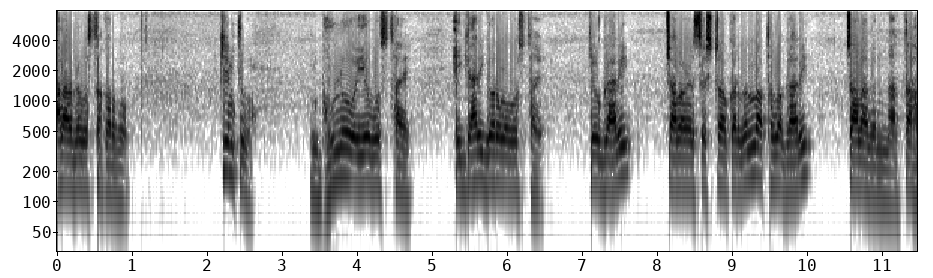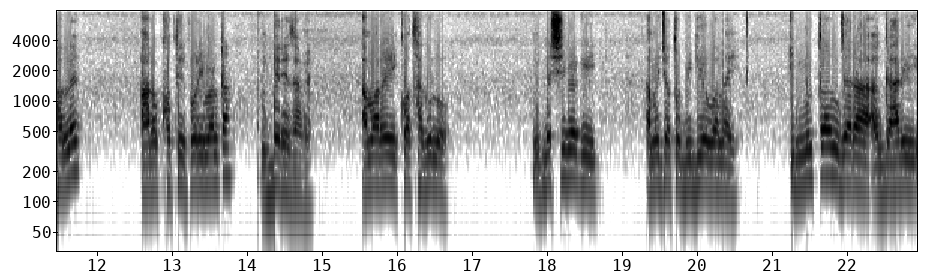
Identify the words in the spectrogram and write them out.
আনার ব্যবস্থা করব। কিন্তু ভুলও এই অবস্থায় এই গাড়ি গরম অবস্থায়। কেউ গাড়ি চালানোর চেষ্টাও করবেন না অথবা গাড়ি চালাবেন না। তাহলে আরও ক্ষতির পরিমাণটা বেড়ে যাবে। আমার এই কথাগুলো বেশিরভাগই আমি যত ভিডিও বানাই নূতন যারা গাড়ি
